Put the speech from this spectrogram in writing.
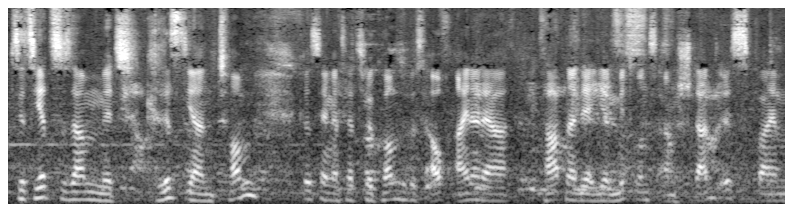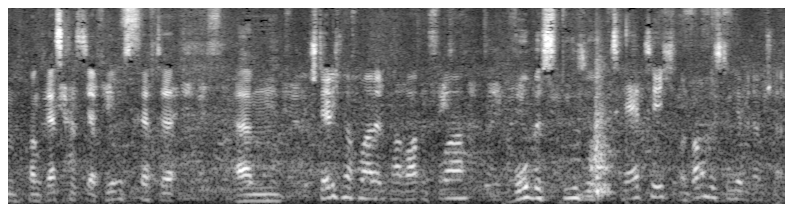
Ich sitze jetzt zusammen mit Christian Tom. Christian, ganz herzlich willkommen. Du bist auch einer der Partner, der hier mit uns am Stand ist beim Kongress Christian Führungskräfte. Ähm, stell dich noch mal in ein paar Worten vor. Wo bist du so tätig und warum bist du hier mit am Stand?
